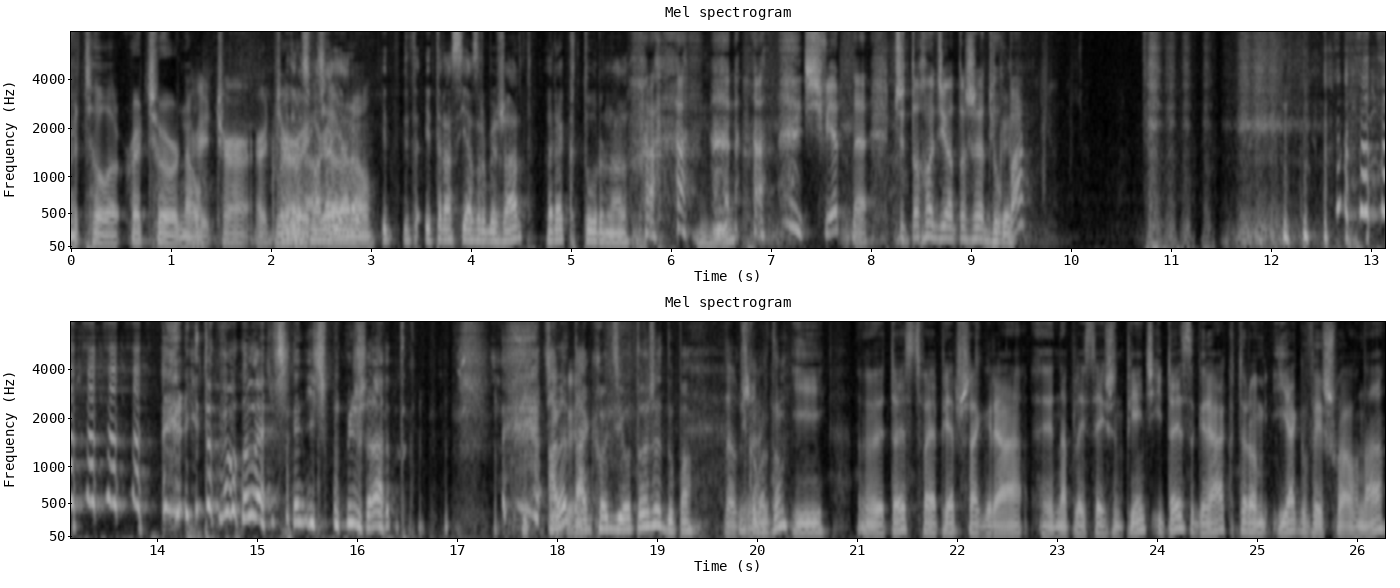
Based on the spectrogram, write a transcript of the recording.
Retur, Returnal. Return, I return. teraz, uwaga, ja, Returnal. ro- i, i- teraz ja zrobię żart. Rekturnal. Świetne. Czy to chodzi o to, że Dziękuję. dupa? I to było lepsze niż mój żart. Ale tak, chodzi o to, że dupa. Dobrze. Dziękuję bardzo. I y, to jest twoja pierwsza gra y, na PlayStation 5 i to jest gra, którą jak wyszła ona,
